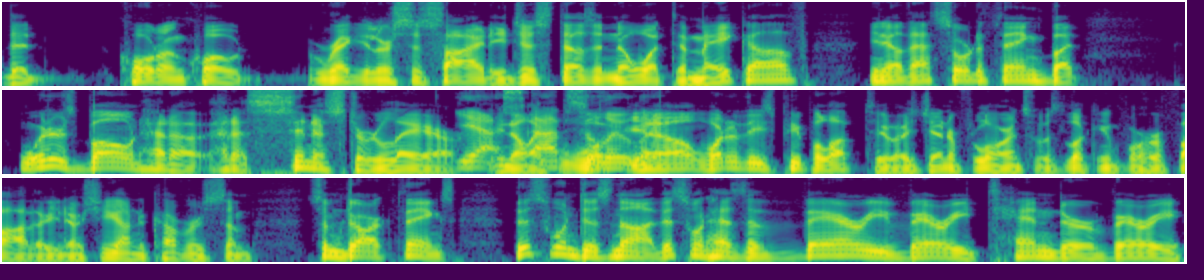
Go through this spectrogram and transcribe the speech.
that quote unquote regular society just doesn't know what to make of, you know, that sort of thing. But Winter's Bone had a had a sinister lair. Yes, you know, like, what- absolutely. you know, what are these people up to? As Jennifer Lawrence was looking for her father, you know, she uncovers some some dark things. This one does not. This one has a very very tender, very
